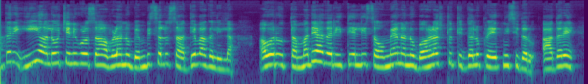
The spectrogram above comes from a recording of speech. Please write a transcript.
ಆದರೆ ಈ ಆಲೋಚನೆಗಳು ಸಹ ಅವಳನ್ನು ಬೆಂಬಿಸಲು ಸಾಧ್ಯವಾಗಲಿಲ್ಲ. ಅವರು ತಮ್ಮದೇ ಆದ ರೀತಿಯಲ್ಲಿ ಸೌಮ್ಯನನ್ನು ಬಹಳಷ್ಟು ತಿದ್ದಲು ಪ್ರಯತ್ನಿಸಿದರು. ಆದರೆ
